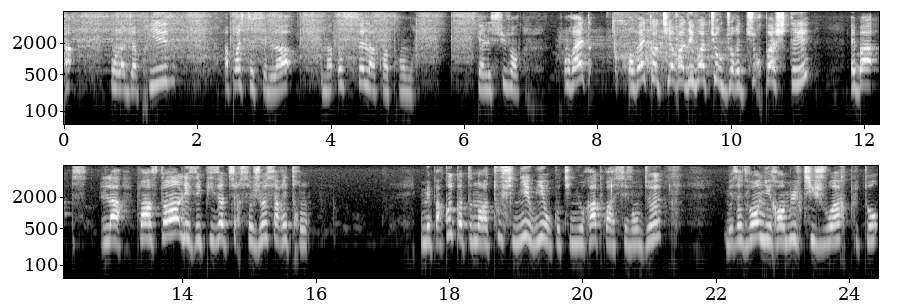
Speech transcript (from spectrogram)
Ah, on l'a déjà prise. Après, c'était celle-là. Maintenant, c'est celle-là qu'on va prendre. Parce qu'elle est suivante. On va être... Fait, quand il y aura des voitures que j'aurais toujours pas achetées, et eh bah, là, pour l'instant, les épisodes sur ce jeu s'arrêteront. Mais par contre, quand on aura tout fini, oui, on continuera pour la saison 2. Mais cette fois, on ira en multijoueur plutôt.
